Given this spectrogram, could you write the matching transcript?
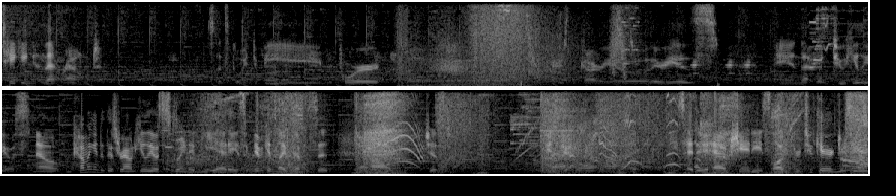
taking that round. So that's going to be report. Now, coming into this round, Helios is going to be at a significant life deficit. Um, just in general. Uh, he's had to have Shandy slog through two characters here.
